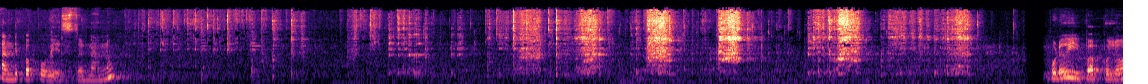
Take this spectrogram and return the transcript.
కందిపప్పు వేస్తున్నాను. ఇప్పుడు ఈ పప్పులో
